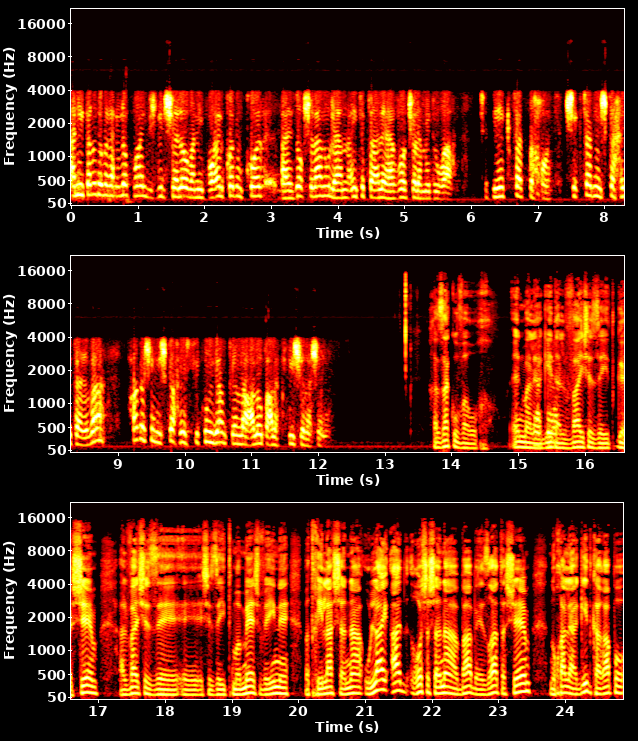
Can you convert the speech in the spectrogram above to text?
אני תמיד אומר, אני לא פועל בשביל שלום, אני פועל קודם כל באזור שלנו להמעיט את הלהבות של המדורה. שתהיה קצת פחות, שקצת נשכח את הערווה, אחר כך שנשכח יש סיכוי גם כן לעלות על הכביש של השלום. חזק וברוך. אין מה להגיד, הלוואי שזה יתגשם, הלוואי שזה, אה, שזה יתממש, והנה מתחילה שנה, אולי עד ראש השנה הבא, בעזרת השם, נוכל להגיד, קרה פה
